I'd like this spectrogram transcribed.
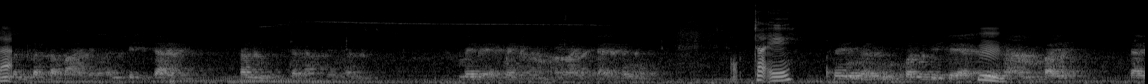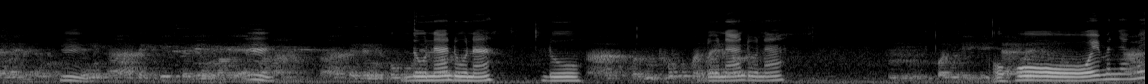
แล้ว มันก็สบายอย่างนั้นจิตใจถ้ามีกระดับอย่างนั้นไม่แบกไม่หามอะไรใจสงบ อ๋อจ้าเอ๋ ไม่เหมือนคนที่แบกอืมหามไปใจไม่สงบอืมนี่หาไปคิดไปเรื่องมาแบกอืมหาไปเรื่องทุกข์ดูนะดูนะ ดูหาผลทุกข์มาดูนะดูนะอืมคนที่จิตใจโอ้โห มันยังไม่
